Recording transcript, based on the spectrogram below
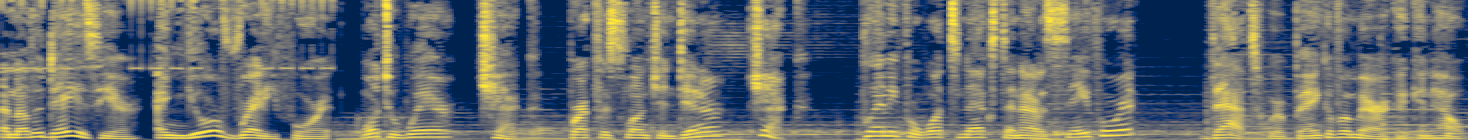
Another day is here and you're ready for it. What to wear? Check. Breakfast, lunch, and dinner? Check. Planning for what's next and how to save for it? That's where Bank of America can help.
